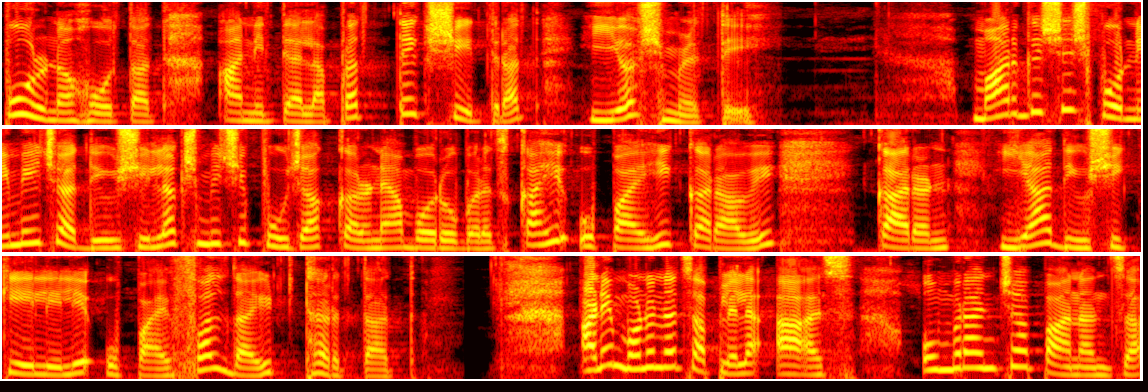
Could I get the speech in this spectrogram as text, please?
पूर्ण होतात आणि त्याला प्रत्येक क्षेत्रात यश मिळते. मार्गशीर्ष पौर्णिमेच्या दिवशी लक्ष्मीची पूजा करण्याबरोबरच काही उपायही करावे कारण या दिवशी केलेले उपाय फलदायी ठरतात. आणि म्हणूनच आपल्याला आज उमरांच्या पानांचा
